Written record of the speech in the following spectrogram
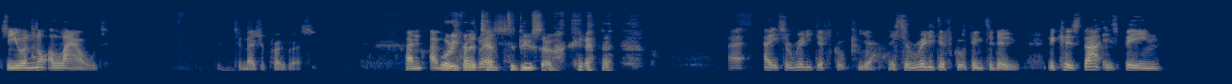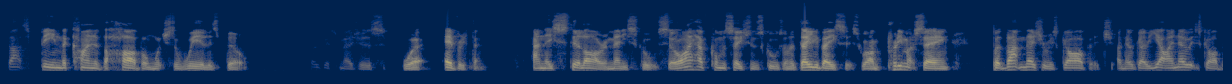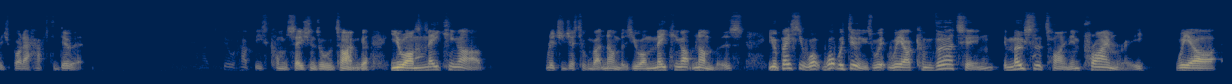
so you are not allowed to measure progress. And, and or even progress, attempt to do so. uh, and it's a really difficult, yeah, it's a really difficult thing to do because that has been that's been the kind of the hub on which the wheel is built. Progress measures were everything, and they still are in many schools. So I have conversations with schools on a daily basis where I'm pretty much saying, "But that measure is garbage," and they'll go, "Yeah, I know it's garbage, but I have to do it." I still have these conversations all the time. You are making up Richard just talking about numbers, you are making up numbers. You're basically what, what we're doing is we, we are converting most of the time in primary. We are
